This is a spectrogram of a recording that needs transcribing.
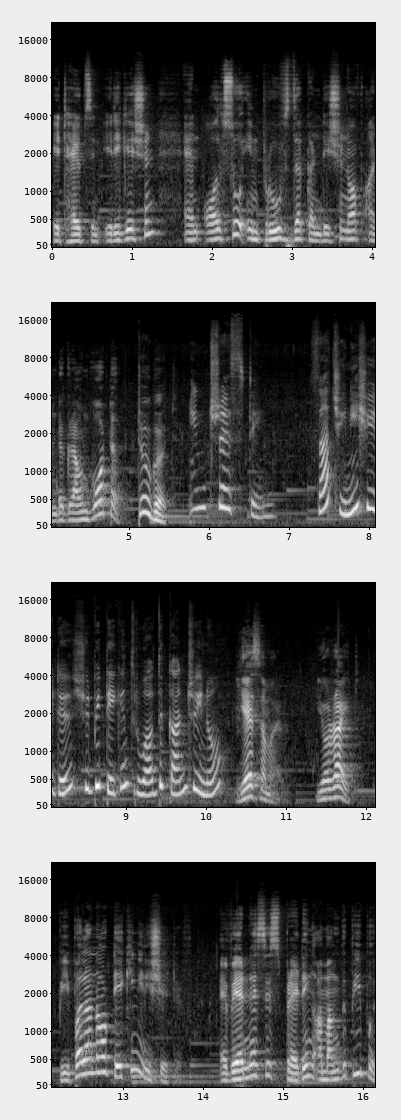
It helps in irrigation and also improves the condition of underground water. Too good. Interesting. Such initiatives should be taken throughout the country, no? Yes, Amaya, you're right. People are now taking initiative. Awareness is spreading among the people.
